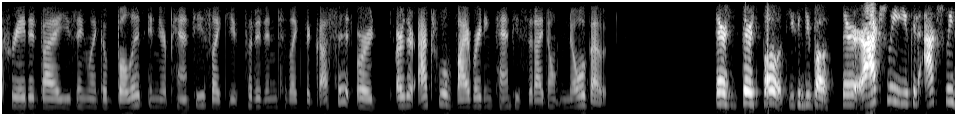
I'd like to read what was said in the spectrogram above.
created by using like a bullet in your panties, like you put it into like the gusset, or are there actual vibrating panties that I don't know about? There's there's both. You can do both. There are actually you can actually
